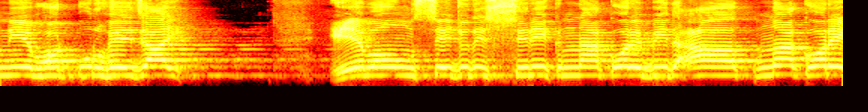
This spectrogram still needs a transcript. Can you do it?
নিয়ে ভরপুর হয়ে যায় এবং সে যদি শিরিক না করে, বিদআত না করে,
